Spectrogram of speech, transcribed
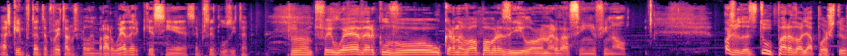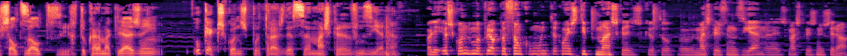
Acho que é importante aproveitarmos para lembrar o Éder, que assim é 100% lusitano. Pronto, foi o Éder que levou o carnaval para o Brasil, ou uma merda assim, afinal. Ó Judas, tu para de olhar para os teus saltos altos e retocar a maquilhagem. O que é que escondes por trás dessa máscara veneziana? Olha, eu escondo uma preocupação com muita com este tipo de máscaras que eu estou. Máscaras venezianas, máscaras no geral.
